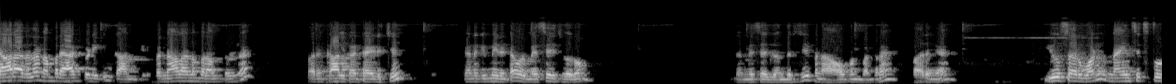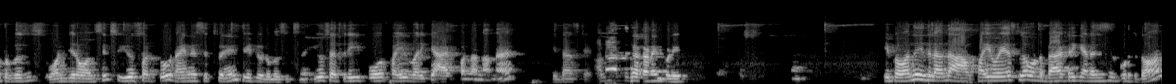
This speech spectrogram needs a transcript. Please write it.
யார் யாரெல்லாம் நம்பர் ஆட் பண்ணிக்குன்னு காமிக்கும் இப்போ நாலாம் நம்பர் அனுப்பினோன்னே பாருங்க கால் கட் ஆயிடுச்சு. எனக்கு இமீடியட்டா ஒரு மெசேஜ் வரும். இந்த மெசேஜ் வந்துருச்சு. இப்போ நான் ஓபன் பண்றேன். பாருங்க. User one nine six two triple six one zero one six user two nine six nine three two triple six user three four five வரைக்கும் ஆட் பண்ணலாம் நாம. இதுதான் ஸ்டேட் எல்லாத்துக்கும் கனெக்ட் பண்ணி இப்போ வந்து இதுல வந்து ஃபைவ் இயர்ஸ்ல ஒன்று பேட்டரிக்கு எனர்ஜி கொடுத்துட்டோம்.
